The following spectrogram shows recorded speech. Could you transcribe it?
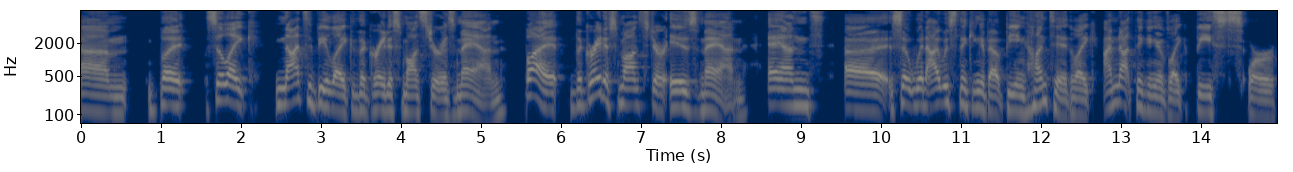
Um, but so like, not to be like the greatest monster is man, but the greatest monster is man. And, uh, so when I was thinking about being hunted, like, I'm not thinking of like beasts or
